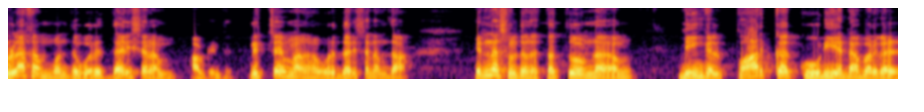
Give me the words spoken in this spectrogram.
உலகம் வந்து ஒரு தரிசனம் அப்படின்ட்டு. நிச்சயமாக ஒரு தரிசனம் தான். என்ன சொல்றது அந்த தத்துவம்னா நீங்கள் பார்க்கக்கூடிய நபர்கள்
